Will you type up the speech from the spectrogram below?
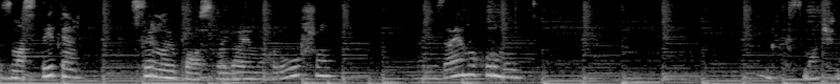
змастити сирною пастою. Додаємо грушу, нарізаємо хурму. Так смачно,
